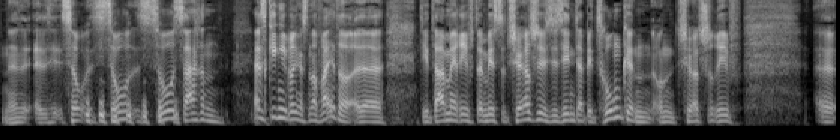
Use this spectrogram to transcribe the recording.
Ne? Äh, so, so, so Sachen. Es ging übrigens noch weiter. Äh, die Dame rief dann Mr. Churchill, Sie sind ja betrunken und Churchill rief, äh,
